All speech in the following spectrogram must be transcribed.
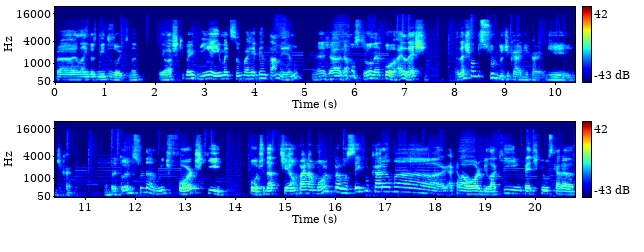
pra, lá em 2018, né? Eu acho que vai vir aí uma edição que vai arrebentar mesmo, né? Já, já mostrou, né? Pô, a Elash. A Elash é um absurdo de, car de, car de, de carga. Um pretor absurdamente forte que, pô, te dá, te, é um par namoro para você e pro cara é uma. aquela orbe lá que impede que os caras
